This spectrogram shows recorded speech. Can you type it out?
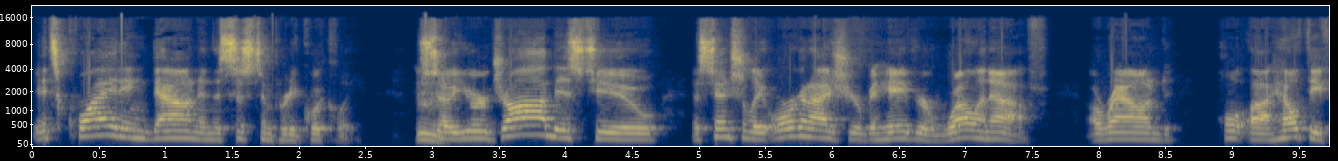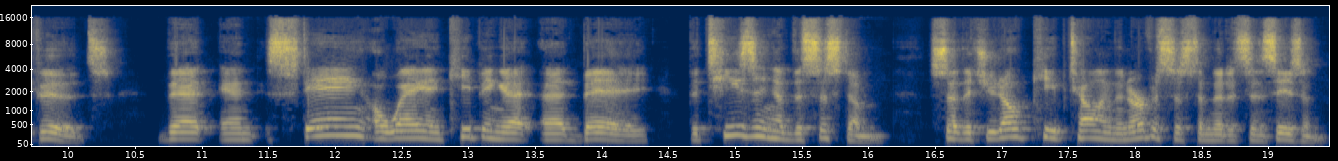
it's quieting down in the system pretty quickly. Mm. So your job is to essentially organize your behavior well enough around uh, healthy foods that and staying away and keeping it at bay the teasing of the system so that you don't keep telling the nervous system that it's in season.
